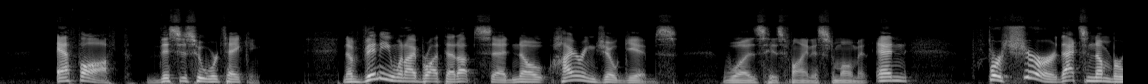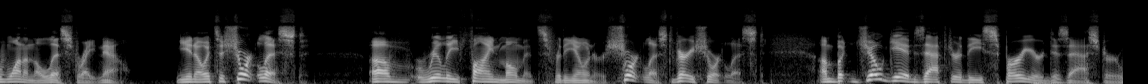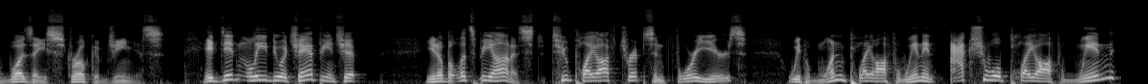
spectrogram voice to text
F off, this is who we're taking. Now, Vinny, when I brought that up, said no, hiring Joe Gibbs was his finest moment. And for sure, that's number one on the list right now. You know, it's a short list of really fine moments for the owner. Short list, very short list. Um, but Joe Gibbs, after the Spurrier disaster, was a stroke of genius. It didn't lead to a championship, you know, but let's be honest two playoff trips in four years with one playoff win, an actual playoff win,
